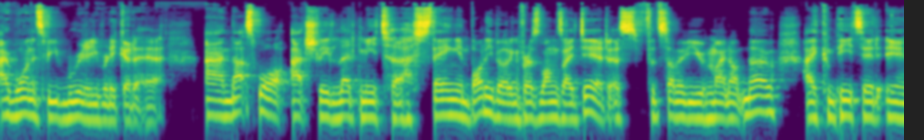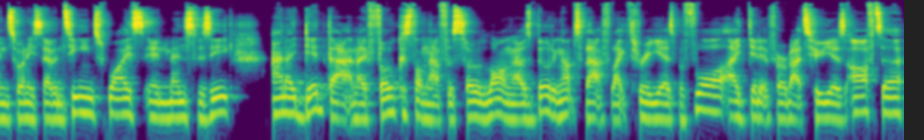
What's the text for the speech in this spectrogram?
I wanted to be really, really good at it. And that's what actually led me to staying in bodybuilding for as long as I did. As for some of you might not know, I competed in 2017 twice in men's physique. And I did that and I focused on that for so long. I was building up to that for like three years before. I did it for about two years after.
